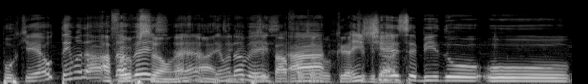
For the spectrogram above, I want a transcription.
Porque é o tema da, Ah, da foi a vez. opção, né? É, Ah, tema entendi. da vez. tava Ah, a gente tinha recebido o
